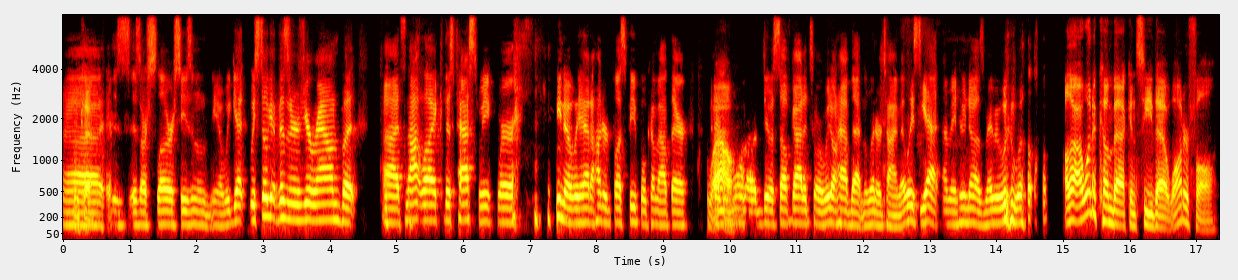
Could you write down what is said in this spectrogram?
Uh, Okay. Is is our slower season? You know, we get we still get visitors year round, but uh, it's not like this past week where you know we had hundred plus people come out there wow. want to do a self guided tour. We don't have that in the wintertime, at least yet. I mean, who knows? Maybe we will. Although I want to come back and see that waterfall.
